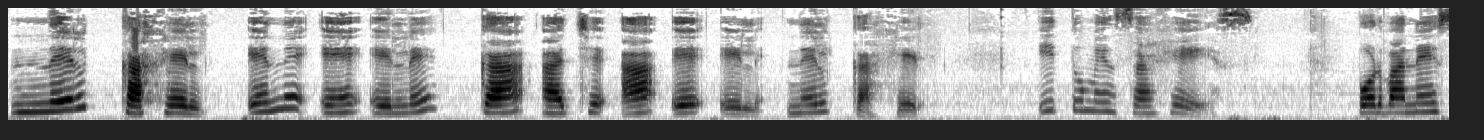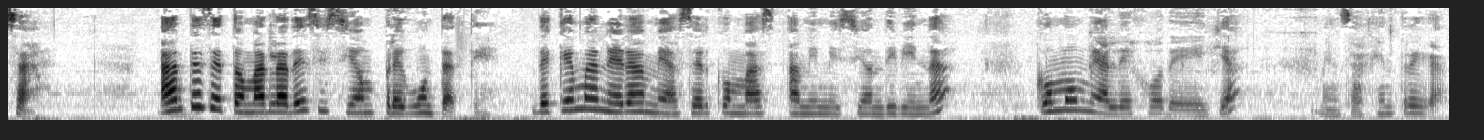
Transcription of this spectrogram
Nel Cajel, N-E-L-K-H-A-E-L, Nel Cajel. Y tu mensaje es, por Vanessa, antes de tomar la decisión, pregúntate, ¿De qué manera me acerco más a mi misión divina? ¿Cómo me alejo de ella? Mensaje entregado.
